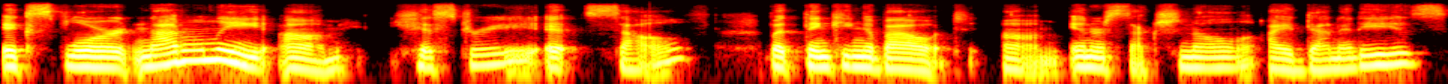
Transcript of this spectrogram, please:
explore not only um, history itself, but thinking about um, intersectional identities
